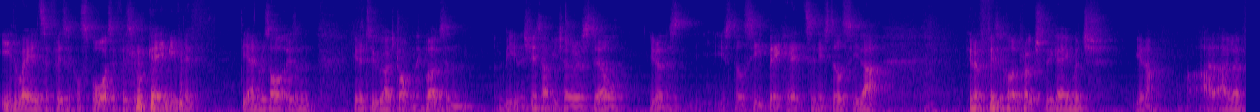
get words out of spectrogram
either way, it's a physical sport, it's a physical game, even if the end result isn't, you know, two guys dropping their gloves and, and beating the shit out of each other. It's still, you know, you still see big hits, and you still see that, you know, physical approach to the game, which, you know, I, I love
